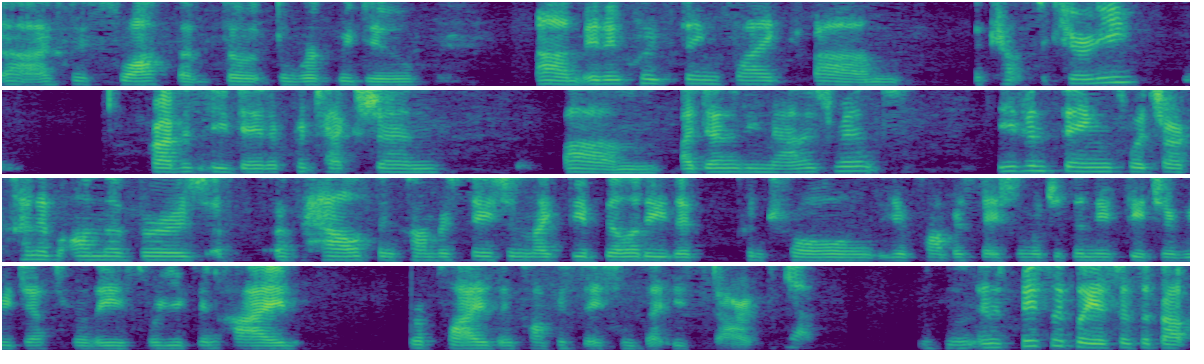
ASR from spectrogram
uh, actually swath of the, the work we do. Um, it includes things like um, account security, privacy data protection, um, identity management, even things which are kind of on the verge of, of health and conversation, like the ability to control your conversation, which is a new feature we just released where you can hide replies and conversations that you start. Yeah. Mm-hmm. And it's basically, it's just about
